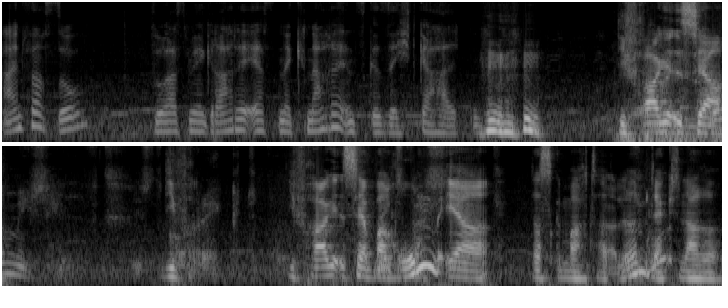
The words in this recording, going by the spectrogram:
Einfach so? Du hast mir gerade erst eine Knarre ins Gesicht gehalten. Die Frage ist ja, Die- die Frage ist ja, warum er das gemacht hat, ne? Mit der Knarre.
